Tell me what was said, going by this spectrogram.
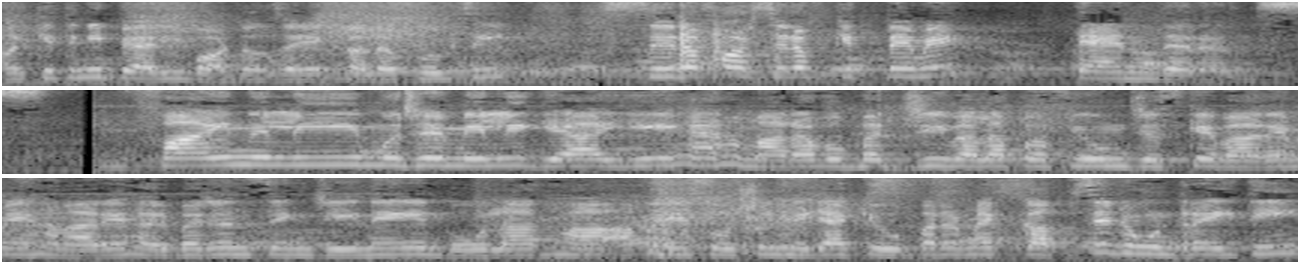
और कितनी प्यारी बॉटल्स है कलरफुल सी। सिर्फ़ और सिर्फ़ कितने में? टेन दरम्स फाइनली मुझे मिल गया, ये है हमारा वो बज्जी वाला परफ्यूम जिसके बारे में हमारे हरभजन सिंह जी ने बोला था अपने सोशल मीडिया के ऊपर मैं कब से ढूंढ रही थी।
